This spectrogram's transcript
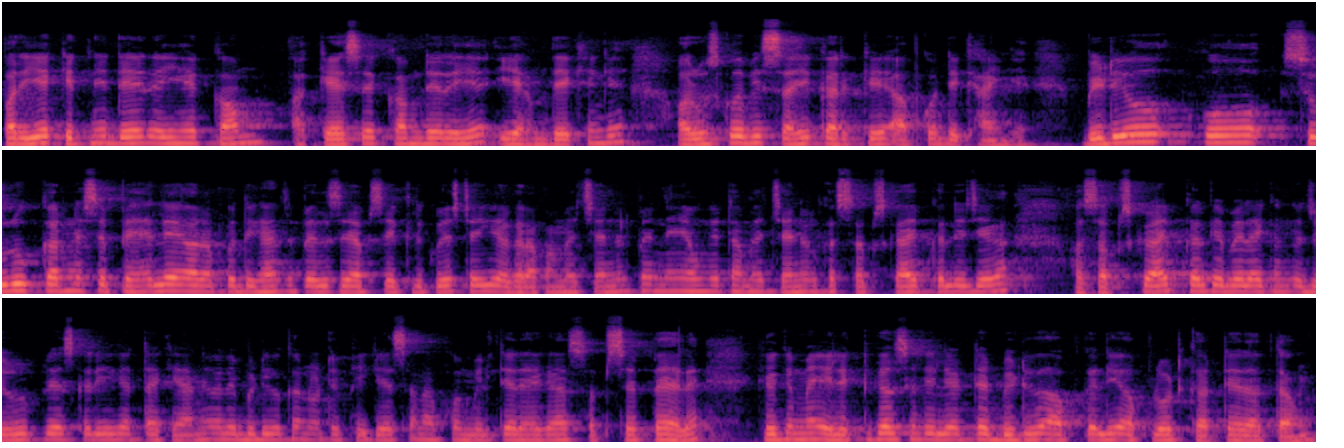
पर ये कितनी दे रही है? कम? और कैसे कम दे रही है? ये हम देखेंगे और उसको भी सही करके आपको दिखाएँगे। वीडियो को शुरू करने से पहले और आपको दिखाने से पहले से आपसे एक रिक्वेस्ट है कि अगर आप हमारे चैनल पर नए होंगे तो हमारे चैनल को सब्सक्राइब कर लीजिएगा और सब्सक्राइब करके बेल आइकन को ज़रूर प्रेस करिएगा ताकि आने वाले वीडियो का नोटिफिकेशन आपको मिलते रहेगा सबसे पहले। क्योंकि मैं इलेक्ट्रिकल से रिलेटेड वीडियो आपके लिए अपलोड करते रहता हूँ।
